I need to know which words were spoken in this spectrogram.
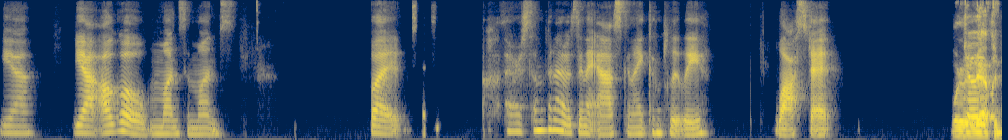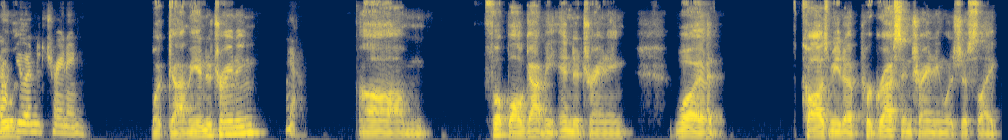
Yeah. Yeah. I'll go months and months. But oh, there was something I was going to ask and I completely lost it. What did Joey, have to do with you into training? What got me into training? Yeah. Um, football got me into training. What caused me to progress in training was just like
